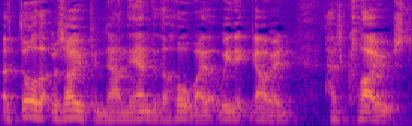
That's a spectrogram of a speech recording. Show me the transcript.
A door that was open down the end of the hallway that we didn't go in had closed.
